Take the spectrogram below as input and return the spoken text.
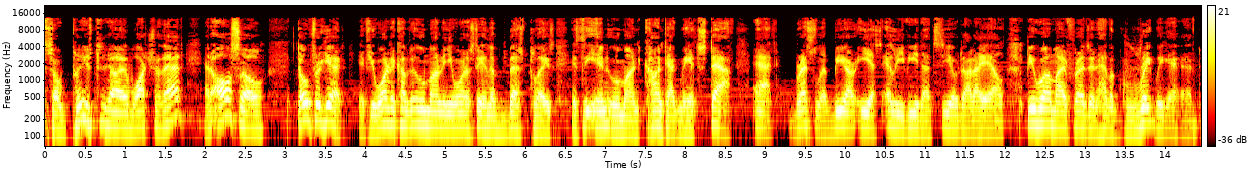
So please uh, watch for that. And also, don't forget, if you want to come to Uman and you want to stay in the best place, it's the Inn Uman. Contact me at staff at Breslev, B-R-E-S-L-E-V dot C-O dot I-L. Be well, my friends, and have a great week ahead.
